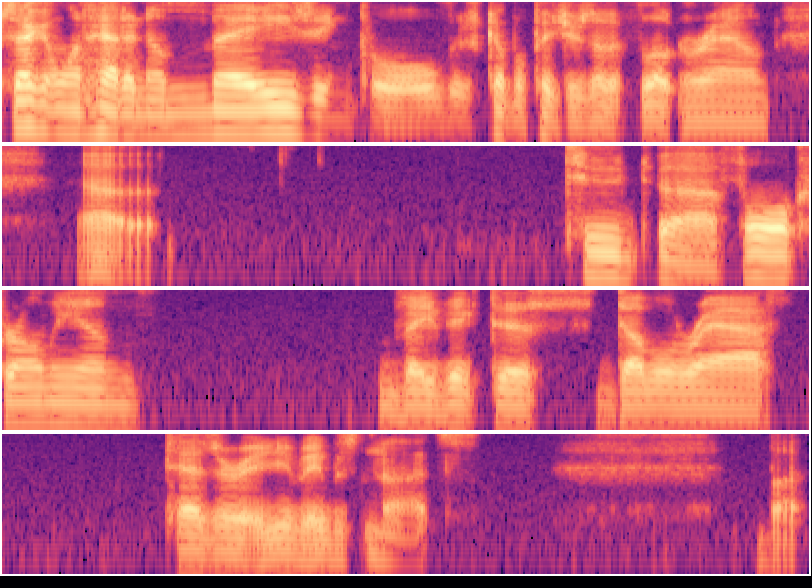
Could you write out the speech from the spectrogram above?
second one had an amazing pull. There's a couple pictures of it floating around. Uh, two uh, full chromium, Vaevictis, double wrath, Tezzeret. It, it was nuts. But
